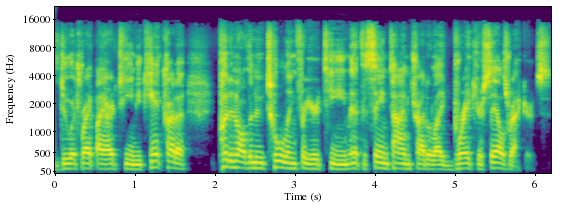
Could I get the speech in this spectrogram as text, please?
Do what's right by our team. You can't try to put in all the new tooling for your team and at the same time try to like break your sales records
